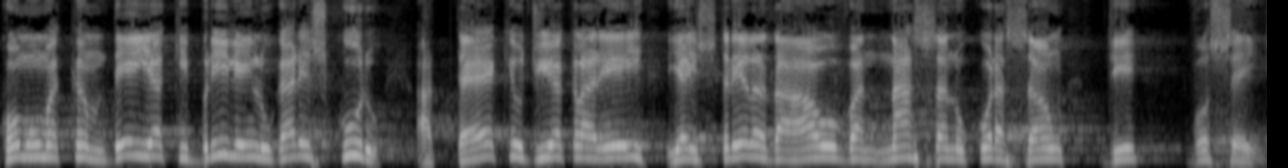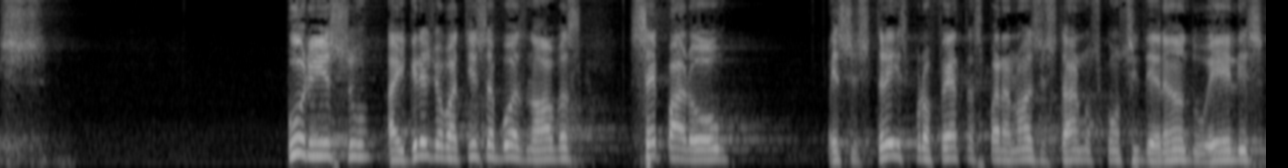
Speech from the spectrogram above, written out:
como uma candeia que brilha em lugar escuro, até que o dia clareie e a estrela da alva nasça no coração de vocês. Por isso, a Igreja Batista Boas Novas separou esses três profetas para nós estarmos considerando eles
